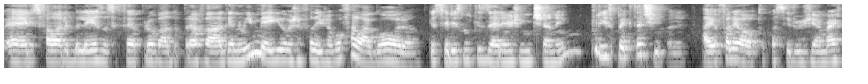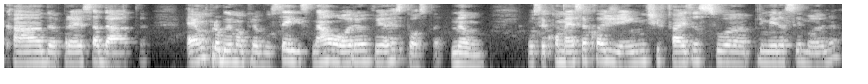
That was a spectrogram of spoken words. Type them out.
É, eles falaram: "Beleza, você foi aprovado para vaga no e-mail". Eu já falei: "Já vou falar agora, porque se eles não quiserem a gente já nem cria expectativa, né?". Aí eu falei: "Ó, oh, tô com a cirurgia marcada para essa data. É um problema para vocês? Na hora veio a resposta: não. Você começa com a gente, faz a sua primeira semana,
